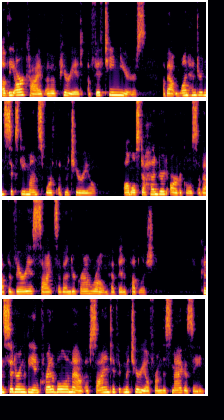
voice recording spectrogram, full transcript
Of the archive of a period of 15 years, about 160 months' worth of material Almost a hundred articles about the various sites of underground Rome have been published. Considering the incredible amount of scientific material from this magazine,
